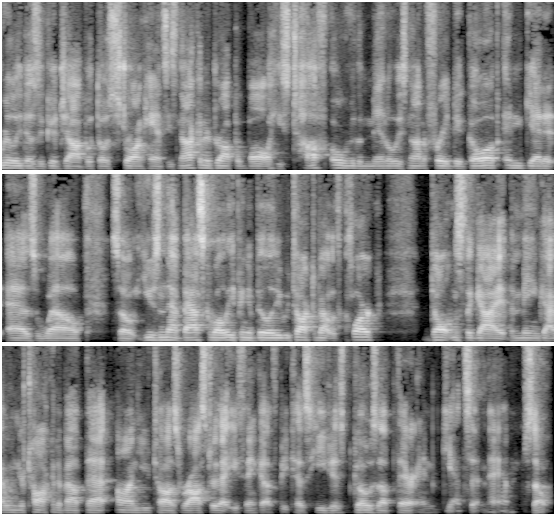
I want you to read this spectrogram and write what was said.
really does a good job with those strong hands. He's not going to drop a ball. He's tough over the middle. He's not afraid to go up and get it as well. So using that basketball leaping ability we talked about with Clark, Dalton's the guy, the main guy when you're talking about that on Utah's roster that you think of because he just goes up there and gets it, man. So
